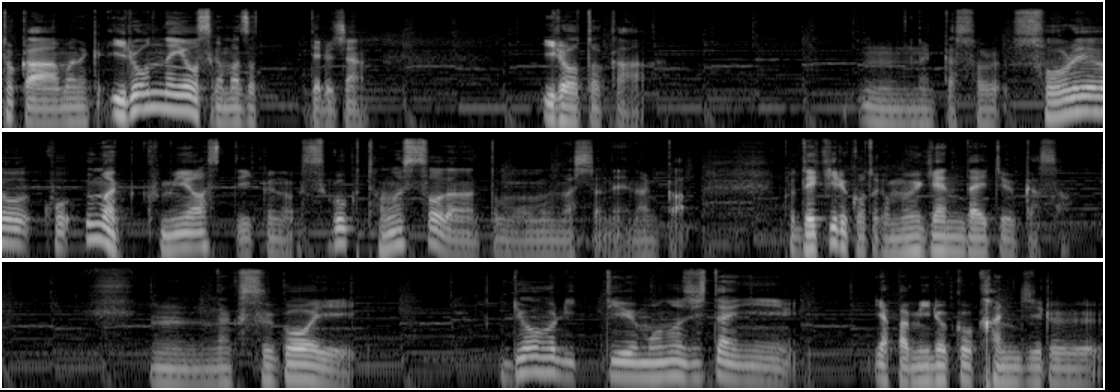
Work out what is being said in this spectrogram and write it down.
とか,、まあ、なんかいろんな要素が混ざってるじゃん。色とか。うんなんかそれそれをこううまく組み合わせていくのがすごく楽しそうだなとも思いましたね。なんかこうできることが無限大というかさ。うんなんかすごい料理っていうもの自体にやっぱ魅力を感じる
